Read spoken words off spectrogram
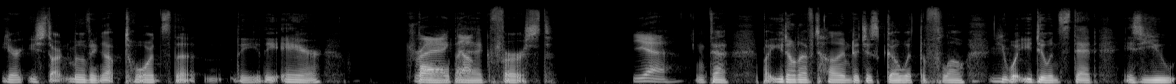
you're you start moving up towards the the the air Dragged ball up. bag first Yeah. Like that but you don't have time to just go with the flow you what you do instead is you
